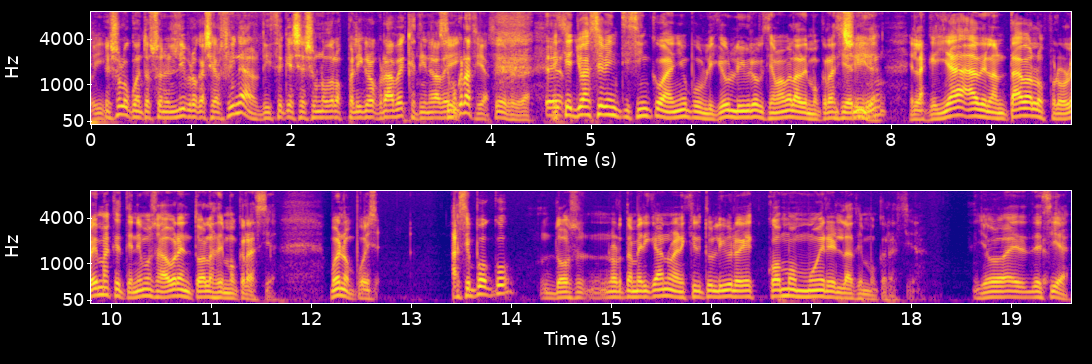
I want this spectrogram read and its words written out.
hoy. Eso lo cuenta usted en el libro casi al final. Dice que ese es uno de los peligros graves que tiene la democracia. Sí, es verdad. Eh, es que yo hace 25 años publiqué un libro que se llamaba La democracia herida, en la que ya adelantaba los problemas que tenemos ahora en todas las democracias. Bueno, pues hace poco dos norteamericanos han escrito un libro que es Cómo mueren las democracias. Yo eh, decía,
